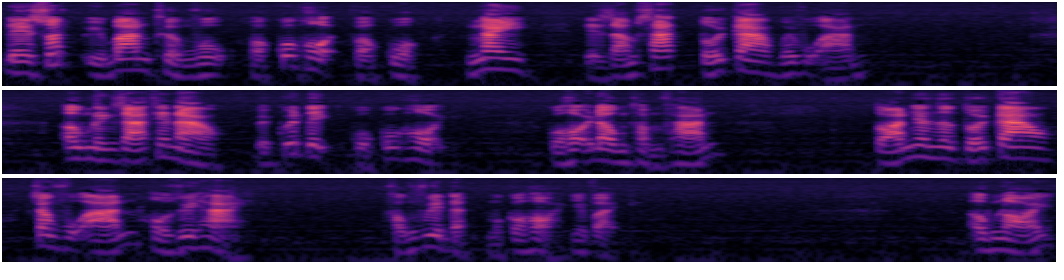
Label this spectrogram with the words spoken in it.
đề xuất Ủy ban Thường vụ và Quốc hội vào cuộc ngay để giám sát tối cao với vụ án. Ông đánh giá thế nào về quyết định của Quốc hội, của Hội đồng Thẩm phán, Tòa án Nhân dân tối cao trong vụ án Hồ Duy Hải? Phóng viên đặt một câu hỏi như vậy. Ông nói,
